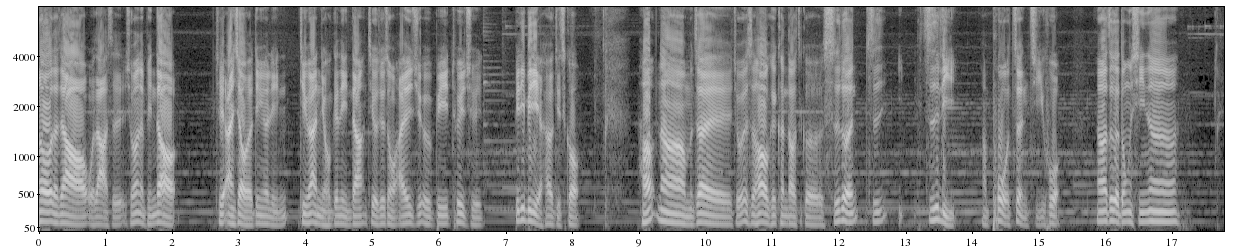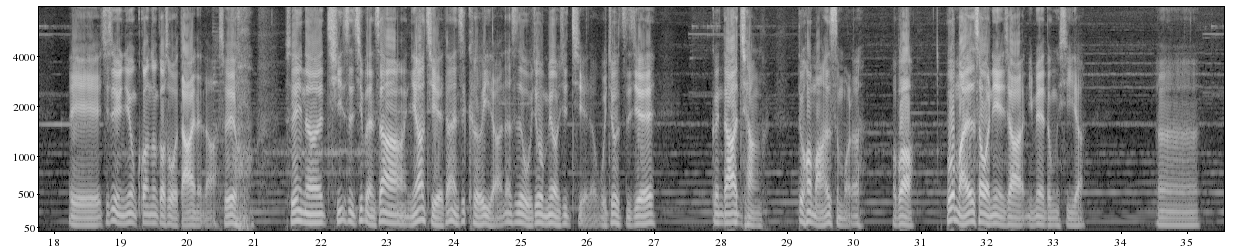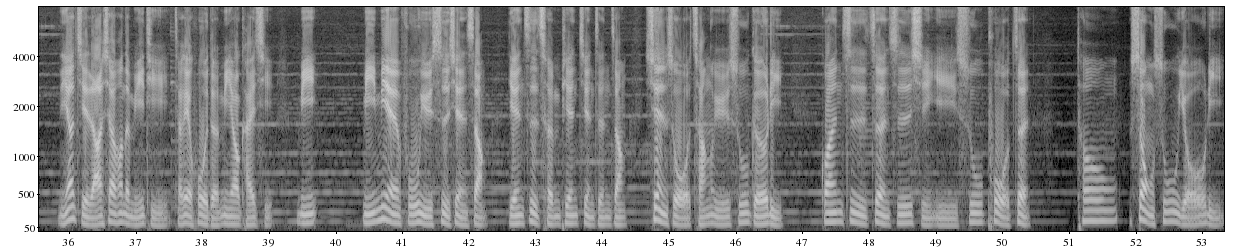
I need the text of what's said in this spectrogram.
Hello，大家好，我是老师。喜欢的频道，记得按下我的订阅铃订阅按钮跟铃铛，记得追踪我 IGB、Twitch、哔哩哔哩还有 Discord。好，那我们在九月十号可以看到这个十轮之之礼啊破阵集货。那这个东西呢，诶，其实已经有观众告诉我答案了啦，所以所以呢，其实基本上你要解当然是可以啊，但是我就没有去解了，我就直接跟大家讲。对话码是什么了？好不好？不过还是稍微念一下里面的东西啊。嗯，你要解答下方的谜题，才可以获得密钥开启。谜谜面浮于视线上，言字成篇见真章。线索藏于书阁里，观字正之行以书破阵。通送书有理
